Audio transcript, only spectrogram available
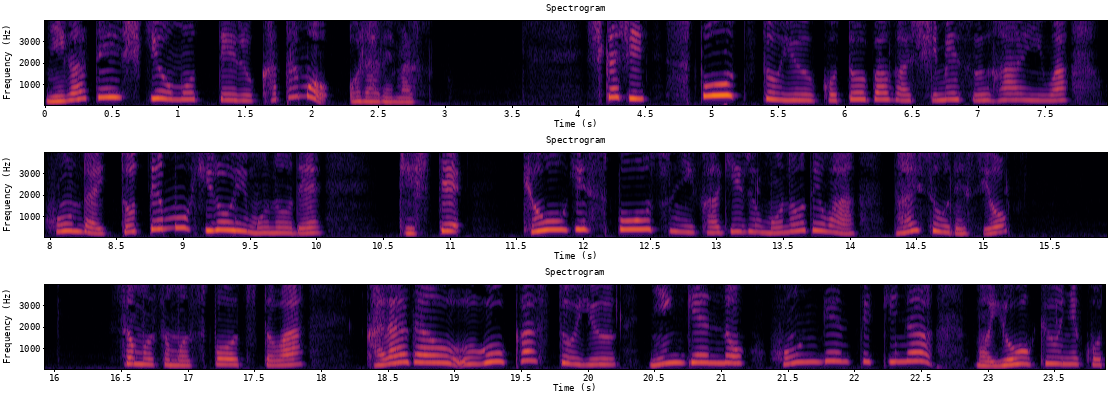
苦手意識を持っている方もおられます。しかし、スポーツという言葉が示す範囲は本来とても広いもので、決して競技スポーツに限るものではないそうですよ。そもそもスポーツとは、体を動かすという人間の本源的な、まあ、要求に応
